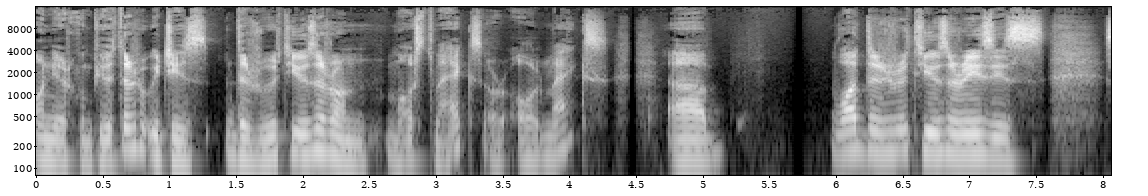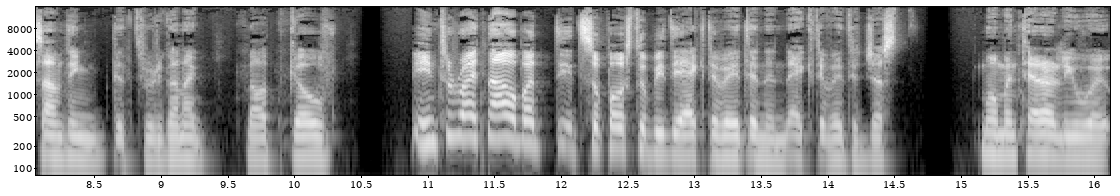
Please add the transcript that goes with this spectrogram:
on your computer, which is the root user on most Macs or all Macs, uh, what the root user is is something that we're gonna not go into right now, but it's supposed to be deactivated and activated just momentarily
